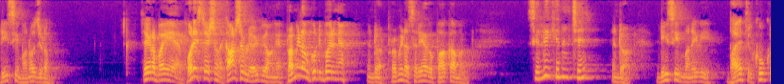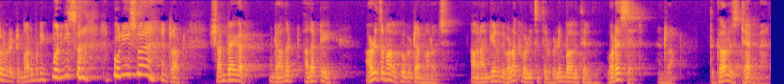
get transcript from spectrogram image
டிசி மனோஜிடம் சீக்கிரம் பையன் போலீஸ் ஸ்டேஷனில் கான்ஸ்டபிள் எழுப்பிவாங்க பிரமிளாவை கூட்டி போயிருங்க என்றார் பிரமிளா சரியாக பார்க்காமல் செல்விக்கு என்னாச்சு? என்றாள் டிசியின் மனைவி பயத்தில் கூக்குரலிட்டு மறுபடி முனீஸ்வரன் முனீஸ்வரன் என்றாள். ஷன்பேகர் என்று அதட் அதட்டி அழுத்தமாக கூப்பிட்டான் மனோஜ். அவன் அங்கிருந்து விளக்கு வெளிச்சத்தில் விளிம்பாக தெரிந்தது வட இஸ் இட் என்றான். The girl is dead man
